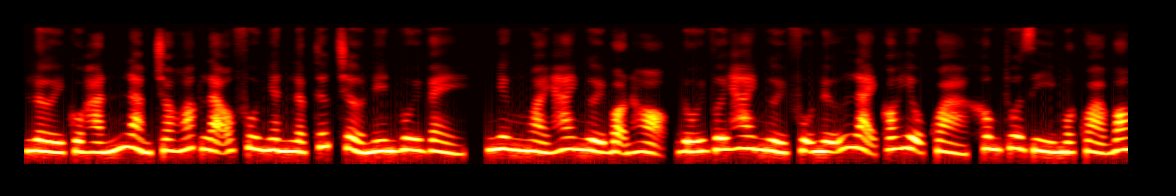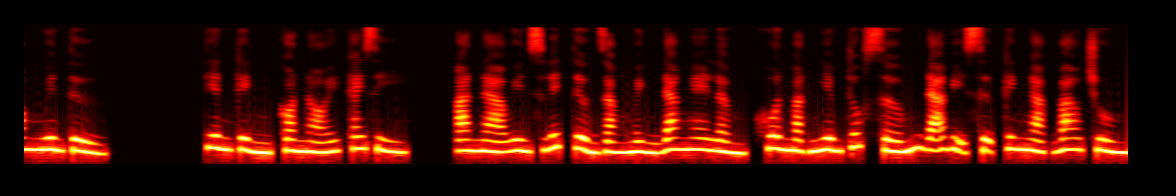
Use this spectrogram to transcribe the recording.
Lời của hắn làm cho Hoắc lão phu nhân lập tức trở nên vui vẻ, nhưng ngoài hai người bọn họ, đối với hai người phụ nữ lại có hiệu quả không thua gì một quả bom nguyên tử. Thiên kình, con nói cái gì? Anna Winslet tưởng rằng mình đang nghe lầm, khuôn mặt nghiêm túc sớm đã bị sự kinh ngạc bao trùm.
